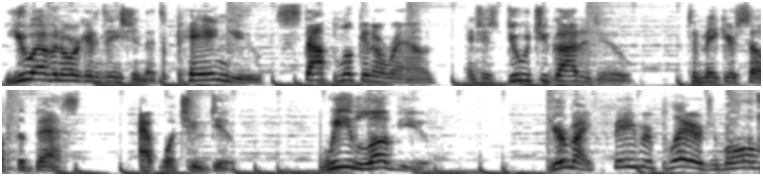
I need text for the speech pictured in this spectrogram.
You have an organization that's paying you. Stop looking around and just do what you got to do to make yourself the best at what you do. We love you. You're my favorite player, Jamal.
